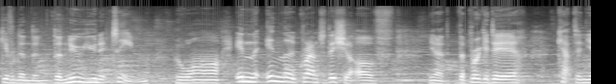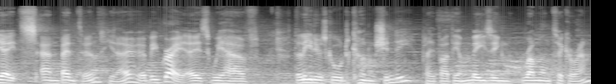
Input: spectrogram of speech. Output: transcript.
given them the, the new unit team who are in the in the grand tradition of, you know, the Brigadier, Captain Yates, and Benton. You know, it'd be great. It's, we have. The leader is called Colonel Shindi, played by the amazing Ramon Tikaram.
